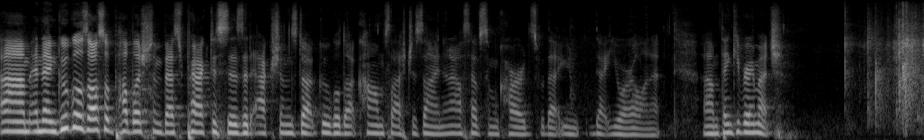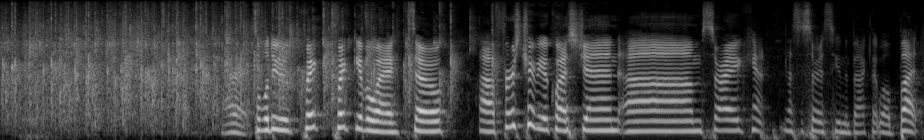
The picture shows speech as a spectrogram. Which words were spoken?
Um, and then Google has also published some best practices at actions.google.com slash design. And I also have some cards with that, that URL on it. Um, thank you very much. All right, so we'll do a quick, quick giveaway. So uh, first trivia question. Um, sorry, I can't necessarily see in the back that well, but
